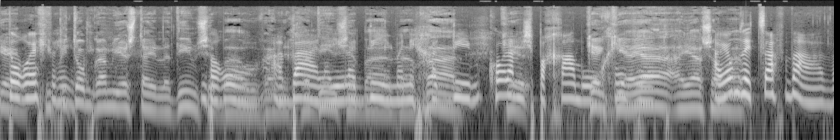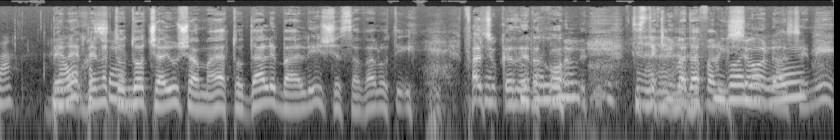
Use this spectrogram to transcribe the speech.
כן, מטורפת. כי פתאום גם יש את הילדים שבאו, ברור, הבעל, הילדים. הנכדים, כל כן, המשפחה כן, המורחבת. כי היה, היה שם... היום זה צף באהבה. בין, בין. התודות שהיו שם, היה תודה לבעלי שסבל אותי, משהו כזה, נכון? תסתכלי בדף הראשון. השני,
